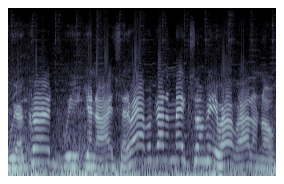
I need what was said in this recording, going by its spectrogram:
We are good. We, you know, I said, well, we're gonna make some video. Well, I don't know.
